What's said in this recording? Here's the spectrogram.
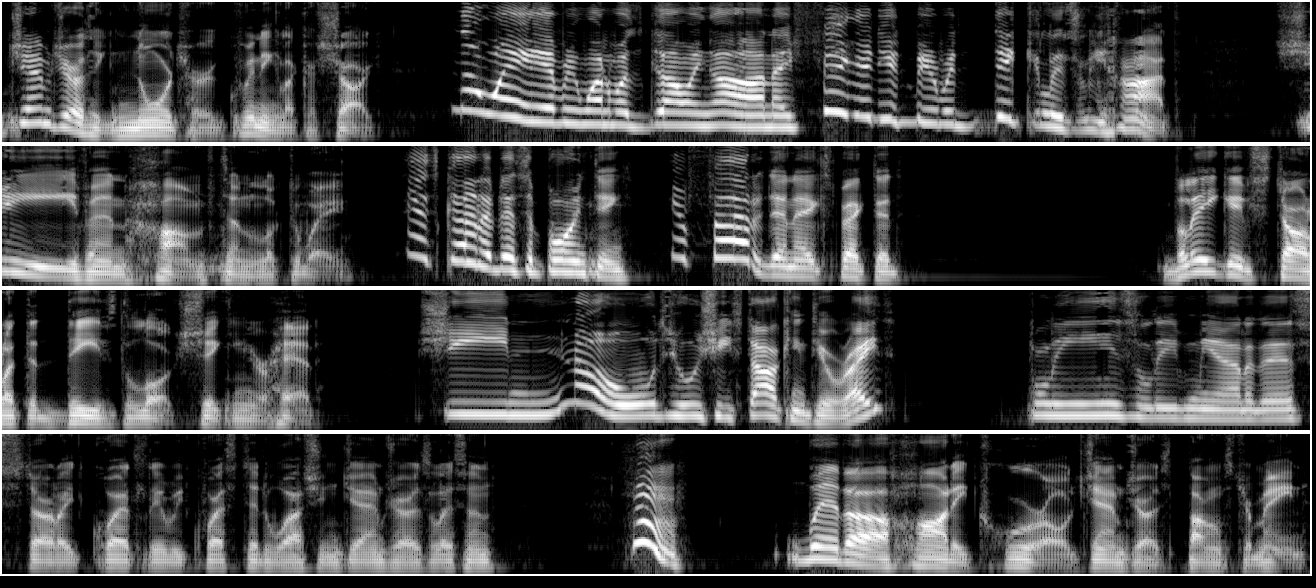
Jamjars ignored her, grinning like a shark. The way everyone was going on, I figured you'd be ridiculously hot. She even humphed and looked away. It's kind of disappointing. You're fatter than I expected. Valet gave Starlight a dazed look, shaking her head. She knows who she's talking to, right? Please leave me out of this, Starlight quietly requested, watching Jamjars listen. Hmm. With a haughty twirl, Jamjars bounced her mane.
